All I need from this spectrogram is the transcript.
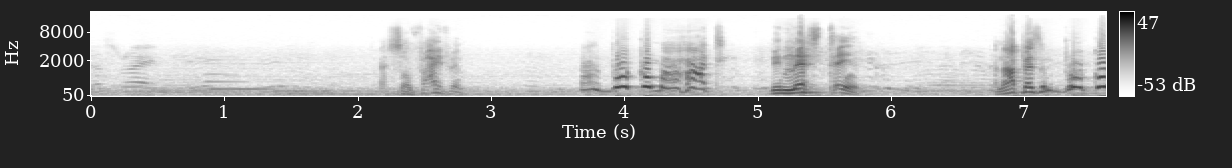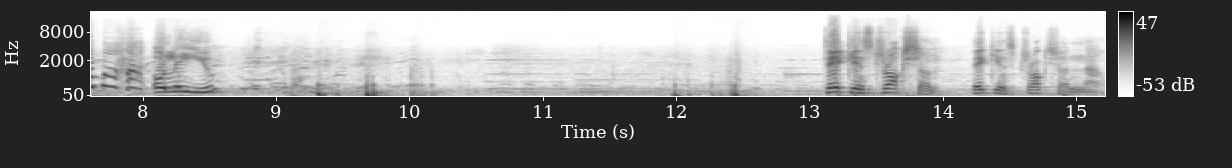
That's right. They're surviving. I've broken my heart. The next thing. And that person broke my heart. Only you. Take instruction. Take instruction now.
